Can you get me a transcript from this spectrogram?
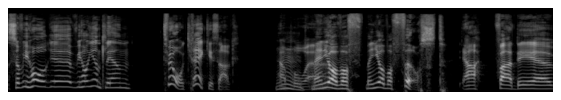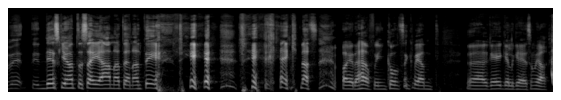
så vi har, eh, vi har egentligen två kräkisar här Mm. på... eh, Men, jag var, men jag var först. Ja, fan det, det ska jag inte säga annat än att det, det, det räknas. Vad är det här för inkonsekvent eh, regelgrej som vi har?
